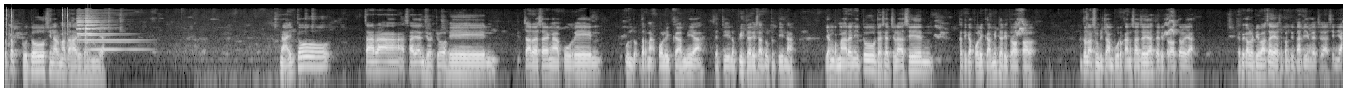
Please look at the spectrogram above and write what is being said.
tetap butuh sinar matahari teman-teman ya. Nah itu cara saya jodohin cara saya ngakurin untuk ternak poligami ya. Jadi lebih dari satu betina. Yang kemarin itu udah saya jelasin ketika poligami dari trotol. Itu langsung dicampurkan saja ya dari trotol ya tapi kalau dewasa ya seperti tadi yang saya jelasin ya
